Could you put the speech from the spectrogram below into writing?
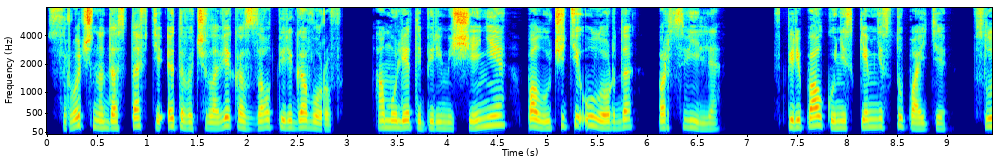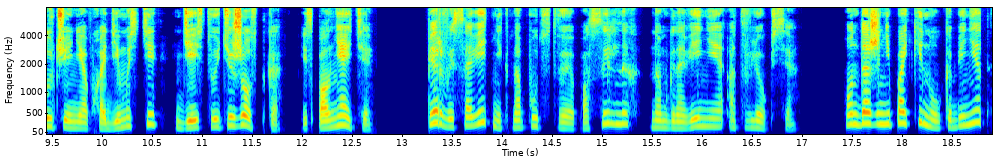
«Срочно доставьте этого человека в зал переговоров. Амулеты перемещения получите у лорда Парсвилля. В перепалку ни с кем не вступайте. В случае необходимости действуйте жестко, исполняйте». Первый советник, напутствуя посыльных, на мгновение отвлекся. Он даже не покинул кабинет,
